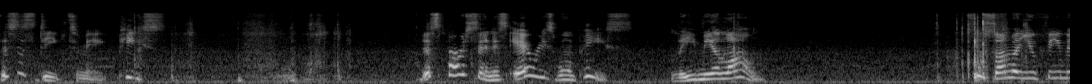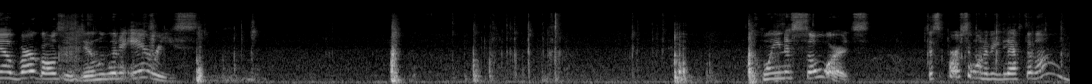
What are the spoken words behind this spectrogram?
This is deep to me. Peace. This person is Aries want peace. Leave me alone. So some of you female Virgos is dealing with an Aries. Queen of Swords. This person want to be left alone.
